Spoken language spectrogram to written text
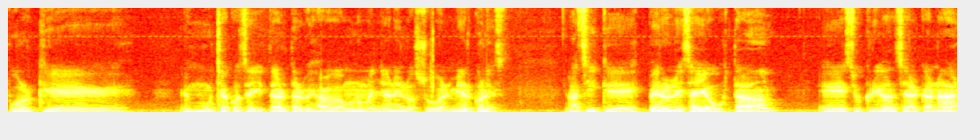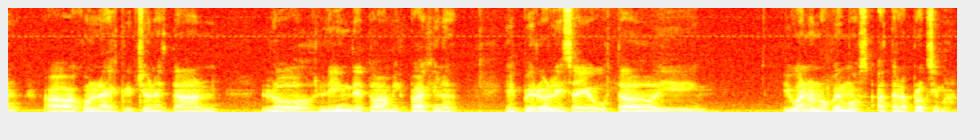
Porque es mucha cosa editar, tal vez haga uno mañana y lo suba el miércoles. Así que espero les haya gustado. Eh, suscríbanse al canal. Abajo en la descripción están los links de todas mis páginas. Espero les haya gustado y, y bueno, nos vemos hasta la próxima.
